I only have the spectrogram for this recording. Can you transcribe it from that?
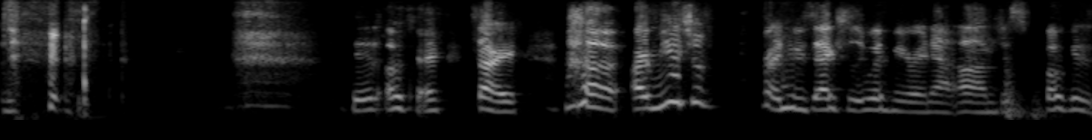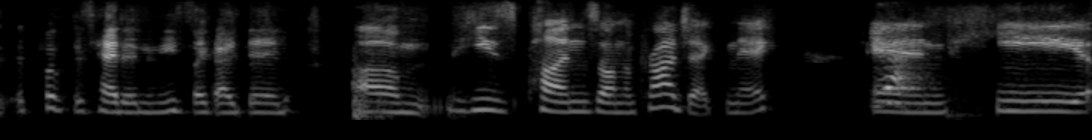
did okay, sorry. Uh, our mutual friend who's actually with me right now um just focused poked his head in and he's like, I did. Um, he's Punz on the project, Nick. Yeah. And he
